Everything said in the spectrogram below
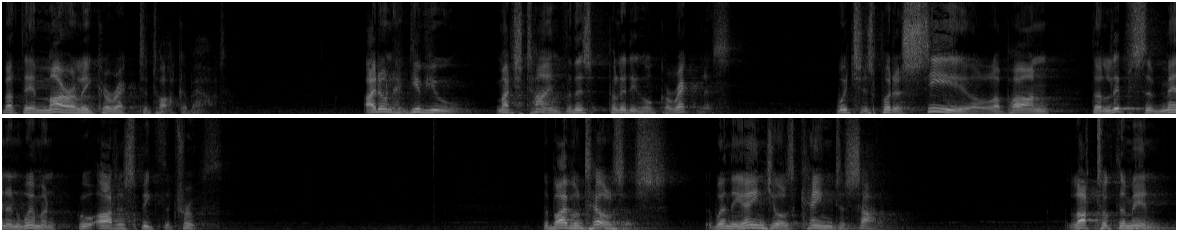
but they're morally correct to talk about. I don't give you much time for this political correctness, which has put a seal upon the lips of men and women who ought to speak the truth. The Bible tells us that when the angels came to Sodom, Lot took them in.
